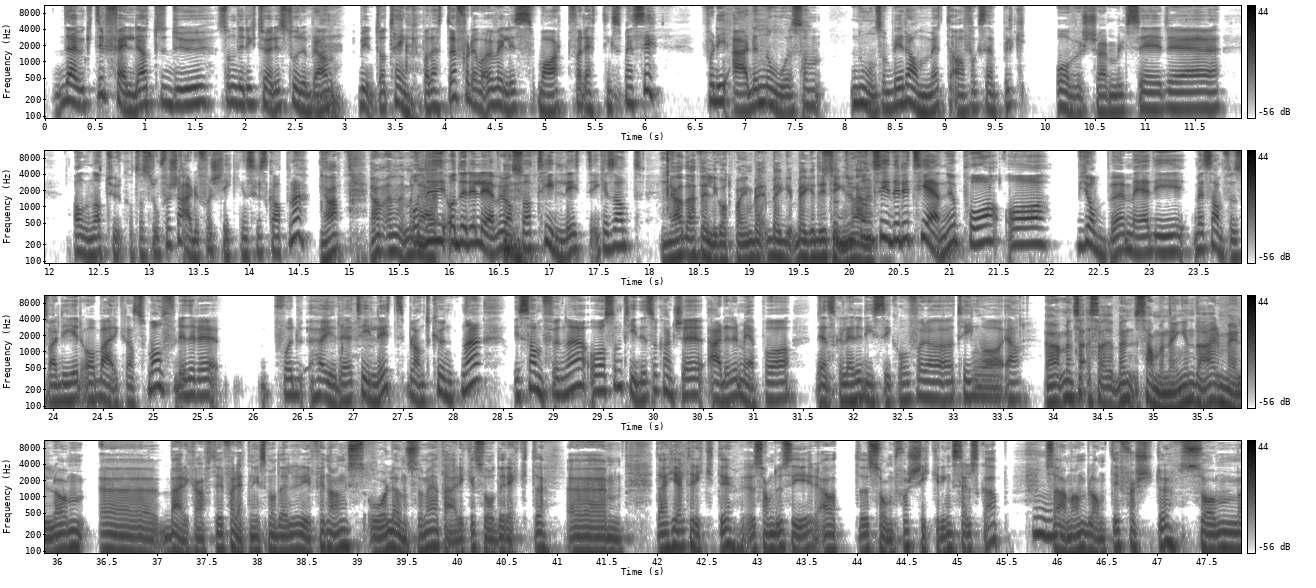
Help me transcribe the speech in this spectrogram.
det er jo ikke tilfeldig at du som direktør i Storebrand begynte å tenke på dette, for det var jo veldig smart forretningsmessig. Fordi er det noe som, noen som blir rammet av f.eks. oversvømmelser, alle naturkatastrofer, så er det forsikringsselskapene. Ja, ja, men, men og, de, og, dere lever også av tillit, ikke sant? Ja, det er et veldig godt poeng. Begge, begge de tingene Så du kan si dere tjener jo på å jobbe med, de, med samfunnsverdier og bærekraftsmål, fordi dere får høyere tillit blant kundene, i samfunnet, og samtidig så kanskje er dere med på å nedskalere risikoen for ting og ja. ja men, men, sammenhengen der mellom uh, bærekraftige forretningsmodeller i finans og lønnsomhet er ikke så direkte. Uh, det er helt riktig, som du sier, at uh, som forsikringsselskap mm. så er man blant de første som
